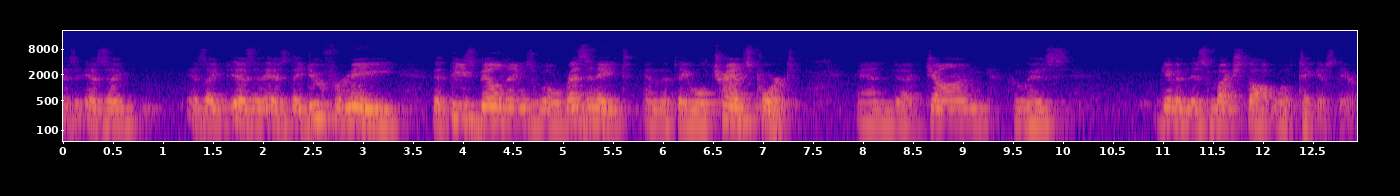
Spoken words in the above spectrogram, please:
as, as, I, as, I, as, as they do for me, that these buildings will resonate and that they will transport. And uh, John, who has given this much thought, will take us there.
